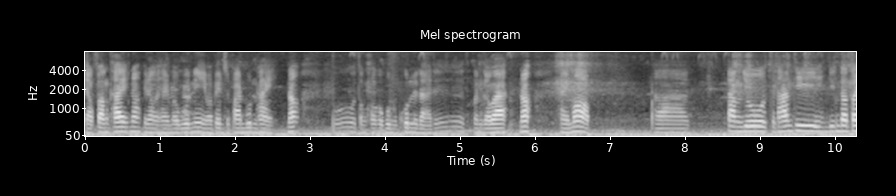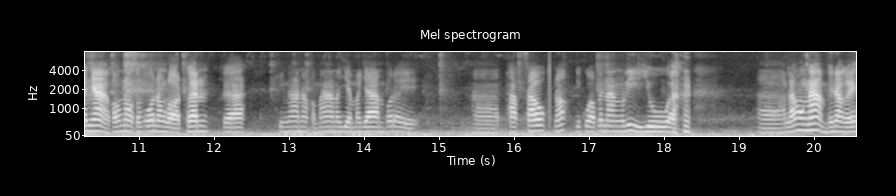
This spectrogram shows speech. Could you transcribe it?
จากฝั่งไทยเนาะพี่น้องเอ้ยให้มาบุญนี่มาเป็นสะพานบุญให้เนาะโอ้ต้องขอขอบคุณขอบคุณหลายๆเด้อเพิ่นก็ว่าเนาะให้มอบอ่าตั้งอยู่สถานที่ดินดอนตอนหญ้าของน้องสมโอน้องหลอดเพิ่นเพื่อ ทีมงานเนาะก็มามาเยี่ยมมายามเพราะได้ผักเซาเนาะดีกว่าไปนั่งรีอยู่ล้างห้องน้ำพี่น้องเลย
